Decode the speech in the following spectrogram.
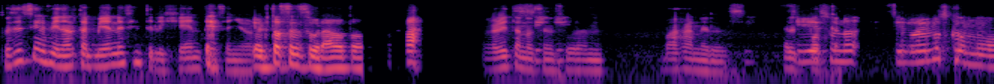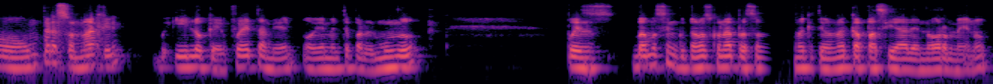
Pues es que al final también es inteligente, señor. ahorita censurado todo. ahorita nos censuran, bajan el, sí, Es una, si lo vemos como un personaje, y lo que fue también, obviamente, para el mundo, pues vamos a encontrarnos con una persona que tiene una capacidad enorme, ¿no?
